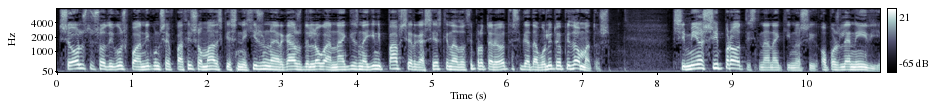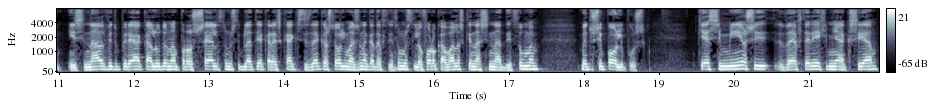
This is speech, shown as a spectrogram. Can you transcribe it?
σε όλους τους οδηγούς που ανήκουν σε ευπαθείς ομάδες και συνεχίζουν να εργάζονται λόγω ανάγκης να γίνει πάυση εργασίας και να δοθεί προτεραιότητα στην καταβολή του επιδόματος. Σημείωση πρώτη στην ανακοίνωση, όπως λένε οι ίδιοι. Οι συνάδελφοι του Πειραιά καλούνται να προσέλθουν στην πλατεία Καραϊσκάκης στις 10 ώστε όλοι μαζί να κατευθυνθούμε στη λεωφόρο Καβάλας και να συναντηθούμε με τους υπόλοιπους. Και σημείωση δεύτερη έχει μια αξία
